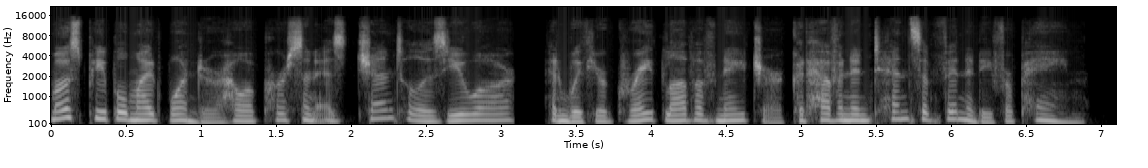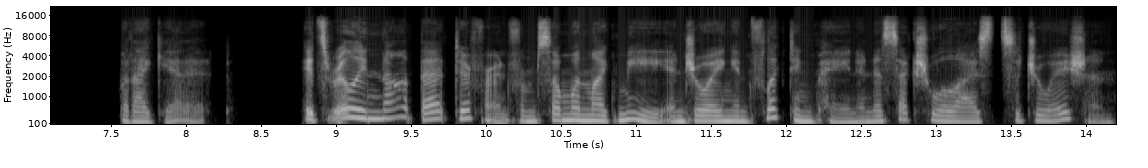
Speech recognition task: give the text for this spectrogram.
Most people might wonder how a person as gentle as you are and with your great love of nature could have an intense affinity for pain. But I get it. It's really not that different from someone like me enjoying inflicting pain in a sexualized situation.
